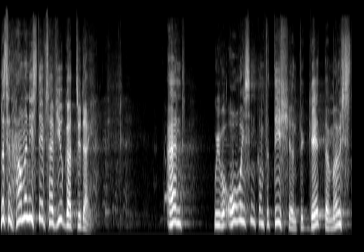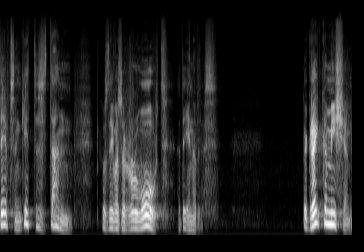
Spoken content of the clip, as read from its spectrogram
Listen, how many steps have you got today? And we were always in competition to get the most steps and get this done because there was a reward at the end of this. The Great Commission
